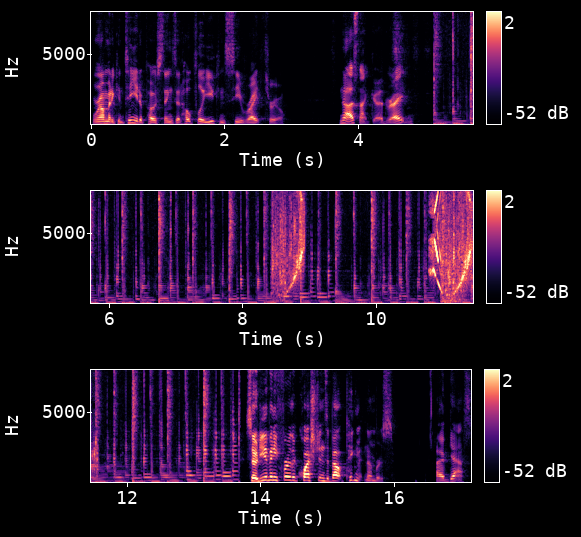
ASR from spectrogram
where I'm going to continue to post things that hopefully you can see right through. No, that's not good, right? So do you have any further questions about pigment numbers? I have gas.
